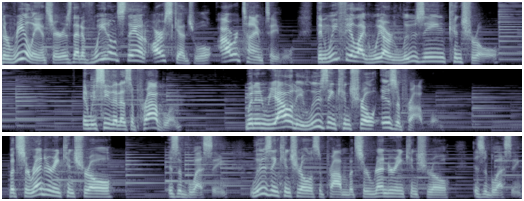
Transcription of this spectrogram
The real answer is that if we don't stay on our schedule, our timetable, then we feel like we are losing control. and we see that as a problem. When in reality, losing control is a problem. But surrendering control is a blessing. Losing control is a problem, but surrendering control is a blessing.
